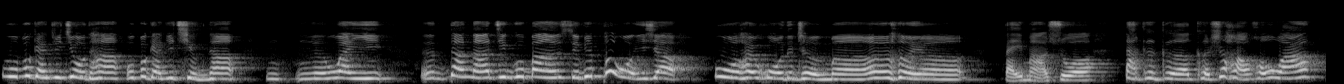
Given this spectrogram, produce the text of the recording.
我不敢去救他，我不敢去请他。嗯嗯，万一，嗯，他拿金箍棒随便碰我一下，我还活得成吗？哎呀，白马说，大哥哥可是好猴王，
